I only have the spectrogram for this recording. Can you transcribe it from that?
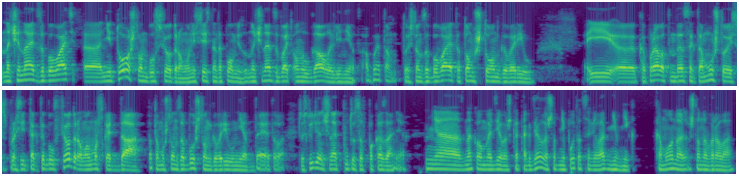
начинает забывать э, не то, что он был с Федором, он, естественно, это помнит, он начинает забывать, он лгал или нет об этом. То есть он забывает о том, что он говорил. И, э, как правило, тенденция к тому, что если спросить, так ты был с Федором, он может сказать да, потому что он забыл, что он говорил нет до этого. То есть люди начинают путаться в показаниях. У меня знакомая девушка так делала, чтобы не путаться, вела дневник. Кому она что наврала.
